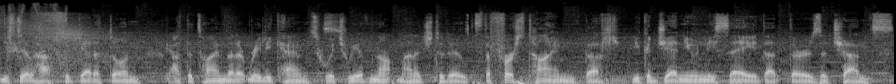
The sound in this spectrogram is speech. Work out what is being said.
you still have to get it done at the time that it really counts, which we have not managed to do. It's the first time that you could genuinely say that there's a chance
